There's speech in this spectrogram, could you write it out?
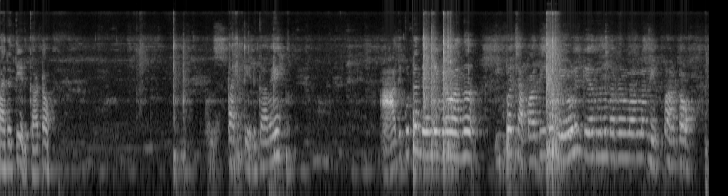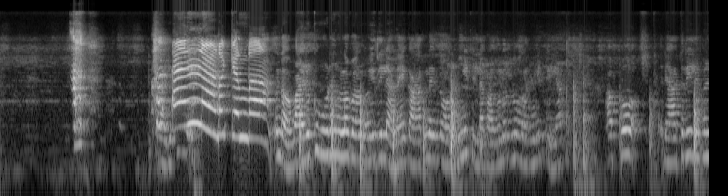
പരത്തി എടുക്കാം കേട്ടോ. പരത്തി എടുക്കാവേ. ആദ്യക്കൂട്ടം തേണ്ട ഇവിടെ വന്ന് ഇപ്പൊ ചപ്പാത്തിയുടെ മേളിൽ കയറുമെന്ന് പറഞ്ഞുള്ള വെപ്പാട്ടോ ഉണ്ടോ? വഴുക്ക് കൂടാനുള്ള ഇതിലാണേ. കാരണം ഇന്ന് ഉറങ്ങിയിട്ടില്ല പകലൊന്നും ഉറങ്ങിയിട്ടില്ല. അപ്പോൾ രാത്രിയിൽ ഇപ്പം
